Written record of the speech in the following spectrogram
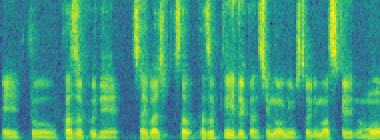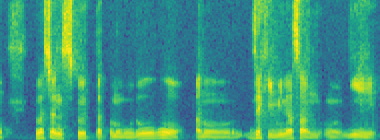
えっと、家族で栽培し、家族経営という形で農業をしておりますけれども、私たちに作ったこのブドウを、あの、ぜひ皆さんの方に、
